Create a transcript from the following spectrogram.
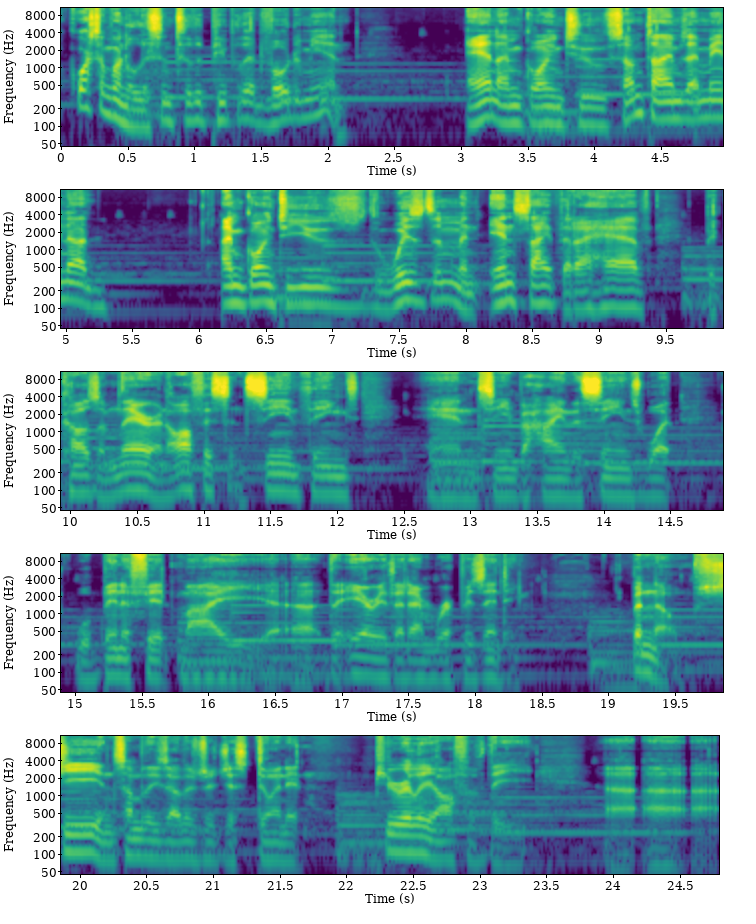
of course I'm going to listen to the people that voted me in. And I'm going to sometimes I may not I'm going to use the wisdom and insight that I have because I'm there in office and seeing things and seeing behind the scenes what will benefit my uh, the area that I'm representing. But no, she and some of these others are just doing it purely off of the uh, uh,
